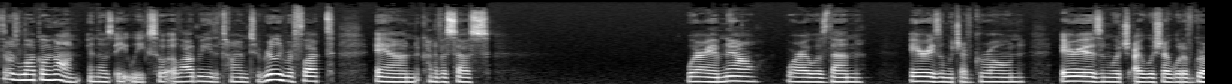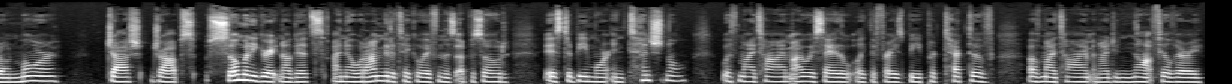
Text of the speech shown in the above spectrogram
there was a lot going on in those 8 weeks. So it allowed me the time to really reflect and kind of assess where I am now, where I was then, areas in which I've grown, areas in which I wish I would have grown more. Josh drops so many great nuggets. I know what I'm going to take away from this episode is to be more intentional with my time. I always say that, like the phrase, be protective of my time, and I do not feel very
